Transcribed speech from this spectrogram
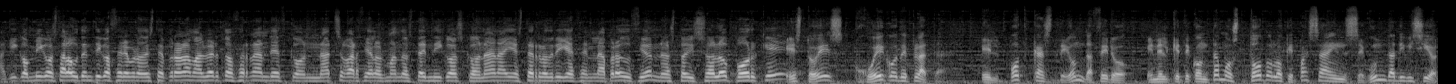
Aquí conmigo está el auténtico cerebro de este programa, Alberto Fernández, con Nacho García los mandos técnicos, con Ana y Esther Rodríguez en la producción. No estoy solo porque... Esto es Juego de Plata, el podcast de Onda Cero en el que te contamos todo lo que pasa en Segunda División.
